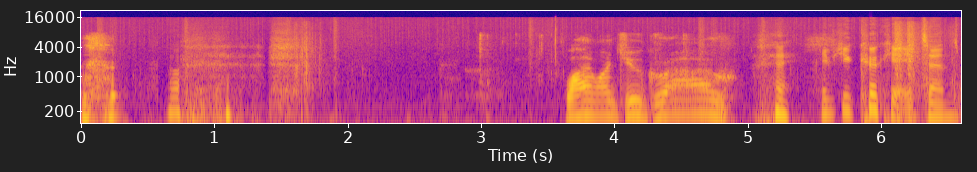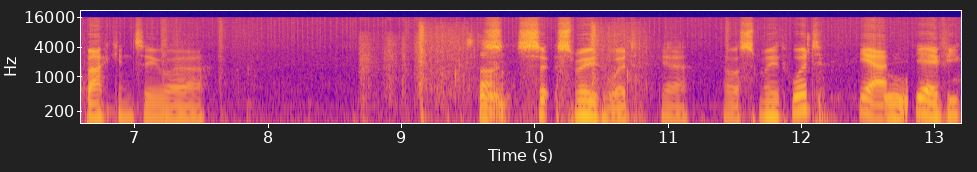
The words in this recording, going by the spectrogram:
Why won't you grow? if you cook it, it turns back into uh, Stone. smooth wood. Yeah. Oh, smooth wood. Yeah. Ooh. Yeah. If you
